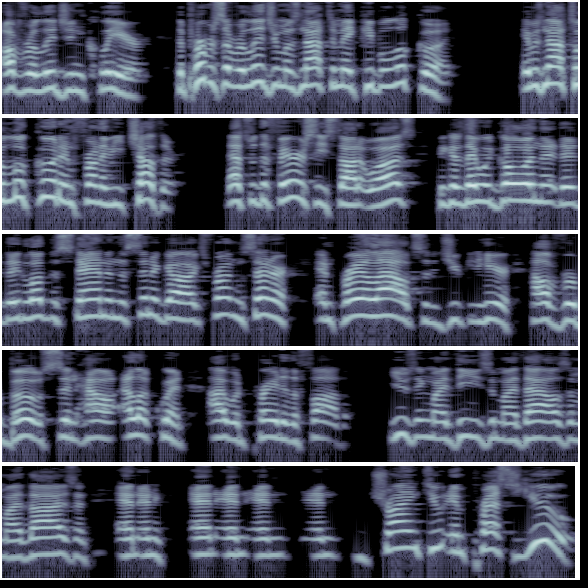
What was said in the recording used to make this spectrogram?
of religion clear. The purpose of religion was not to make people look good. It was not to look good in front of each other. That's what the Pharisees thought it was, because they would go and they, would love to stand in the synagogues front and center and pray aloud so that you could hear how verbose and how eloquent I would pray to the Father, using my these and my thous and my thys and, and, and, and, and, and, and trying to impress you.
